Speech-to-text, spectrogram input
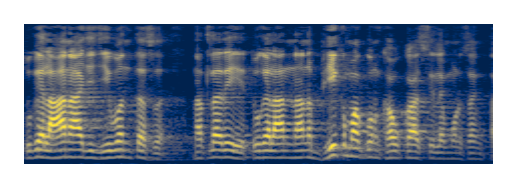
तुगे ल्हान आजी जिवंत आस नातला रे तुगे ल्हान नान भीक मागून खावका आशिल्लें म्हूण सांगता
